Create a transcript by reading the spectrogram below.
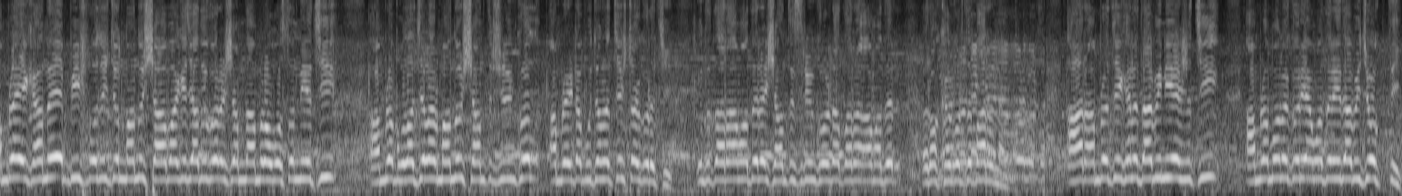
আমরা এখানে বিশ পঁচিশ জন মানুষ শাহবাগে জাদুঘরের সামনে আমরা অবস্থান নিয়েছি। আমরা ভোলা জেলার মানুষ, শান্তি শৃঙ্খল, আমরা এটা বোঝানোর চেষ্টা করেছি। কিন্তু তারা আমাদের এই শান্তি শৃঙ্খলটা তারা আমাদের রক্ষা করতে পারে না আর আমরা যেখানে দাবি নিয়ে এসেছি, আমরা মনে করি আমাদের এই দাবি যৌক্তিক।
